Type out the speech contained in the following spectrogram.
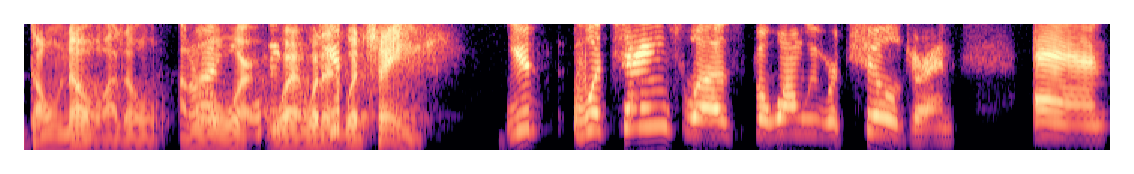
don't know. I don't I don't know what what what, what changed. You what changed was for when we were children, and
